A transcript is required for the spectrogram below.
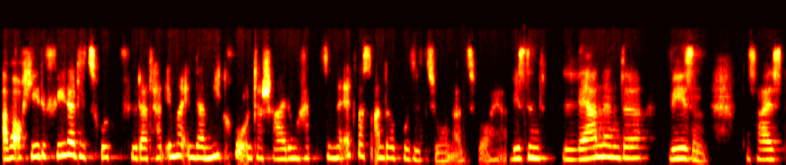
aber auch jede Feder, die zurückführt, hat immer in der Mikrounterscheidung hat sie eine etwas andere Position als vorher. Wir sind lernende Wesen. Das heißt,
